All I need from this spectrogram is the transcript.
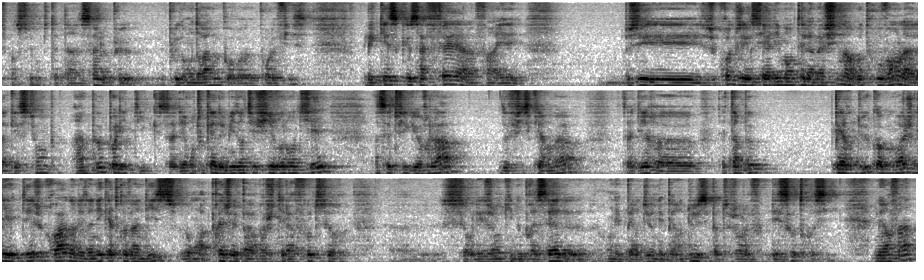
Je pense que c'est peut-être ça le plus, grand drame pour, euh, pour le fils. Mais qu'est-ce que ça fait à la fin? Je crois que j'ai aussi alimenté la machine en retrouvant la, question un peu politique, c'est-à-dire en tout cas de m'identifier volontiers à cette figure-là de fils Kermer, c'est-à-dire euh, d'être un peu perdu comme moi je l'ai été, je crois, dans les années 90. Bon, après, je ne vais pas rejeter la faute sur, sur les gens qui nous précèdent. On est perdu, on est perdu, c'est pas toujours la faute des autres aussi. Mais enfin,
